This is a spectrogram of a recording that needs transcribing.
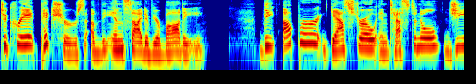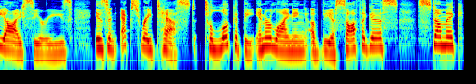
to create pictures of the inside of your body. The upper gastrointestinal GI series is an X ray test to look at the inner lining of the esophagus, stomach,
